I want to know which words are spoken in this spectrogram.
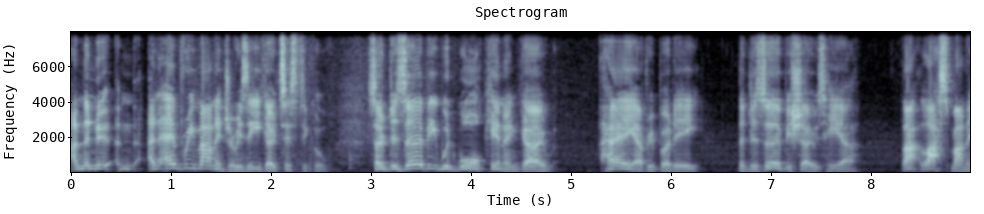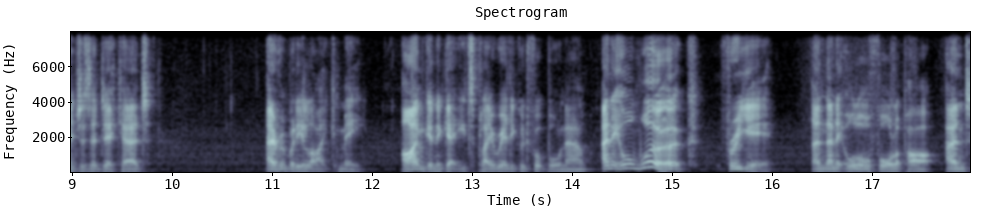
And the new and, every manager is egotistical. So De Zerbi would walk in and go, "Hey everybody, the De Zerbi show's here. That last manager's a dickhead. Everybody like me. I'm going to get you to play really good football now, and it will work for a year. and then it will all fall apart. And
